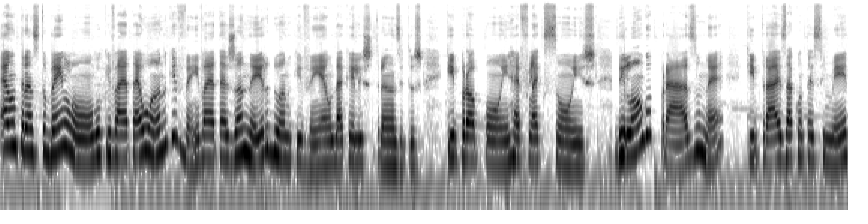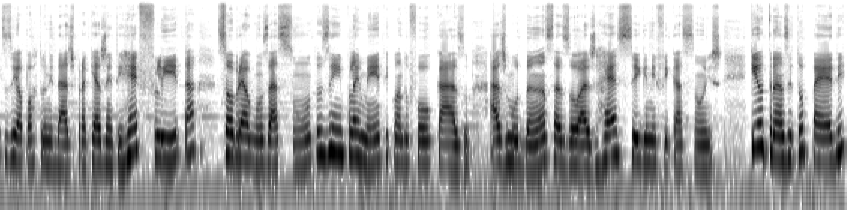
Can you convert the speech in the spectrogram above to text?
É um trânsito bem longo que vai até o ano que vem, vai até janeiro do ano que vem. É um daqueles trânsitos que propõe reflexões de longo prazo, né? Que traz acontecimentos e oportunidades para que a gente reflita sobre alguns assuntos e implemente, quando for o caso, as mudanças ou as ressignificações que o trânsito pede,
